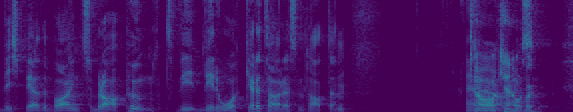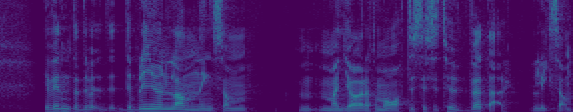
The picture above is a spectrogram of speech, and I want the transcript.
vi spelade bara inte så bra, punkt. Vi, vi råkade ta resultaten. Ja, uh, kanske. Så, jag vet inte, det, det, blir ju en landning som man gör automatiskt i sitt huvud där, liksom.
